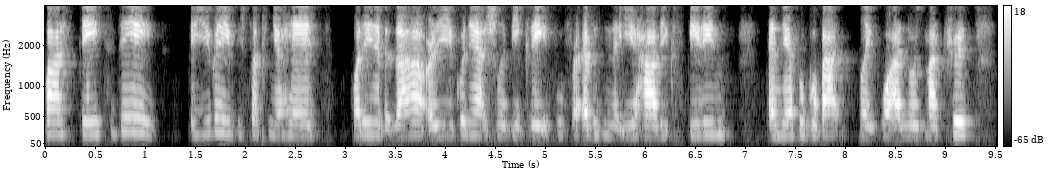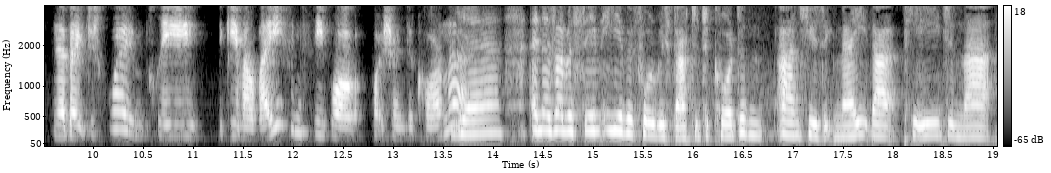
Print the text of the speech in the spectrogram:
last day today. Are you going to be stuck in your head worrying about that, or are you going to actually be grateful for everything that you have experienced, and therefore go back like what I know is my truth, and about just go out and play the game of life and see what what's around the corner. Yeah, and as I was saying to you before we started recording, Anne Hughes Ignite, that page and that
